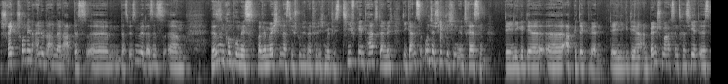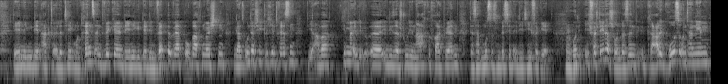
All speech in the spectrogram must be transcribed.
schreckt schon den einen oder anderen ab, das, äh, das wissen wir. Das ist, ähm, das ist ein Kompromiss, weil wir möchten, dass die Studie natürlich möglichst tiefgehend hat, damit die ganzen unterschiedlichen Interessen derjenige, der äh, abgedeckt werden, derjenige, der an Benchmarks interessiert ist, derjenige, der aktuelle Themen und Trends entwickeln, derjenige, der den Wettbewerb beobachten möchten, ganz unterschiedliche Interessen, die aber immer in, äh, in, dieser Studie nachgefragt werden. Deshalb muss es ein bisschen in die Tiefe gehen. Mhm. Und ich verstehe das schon. Das sind gerade große Unternehmen,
